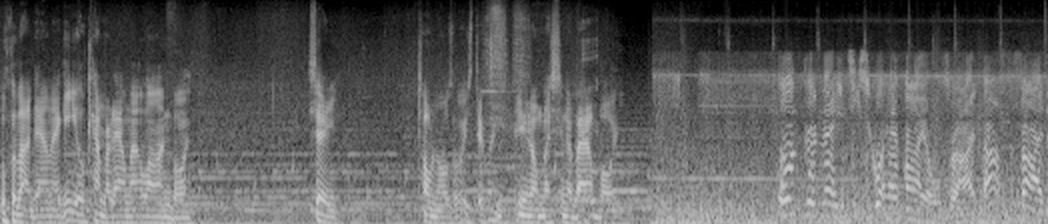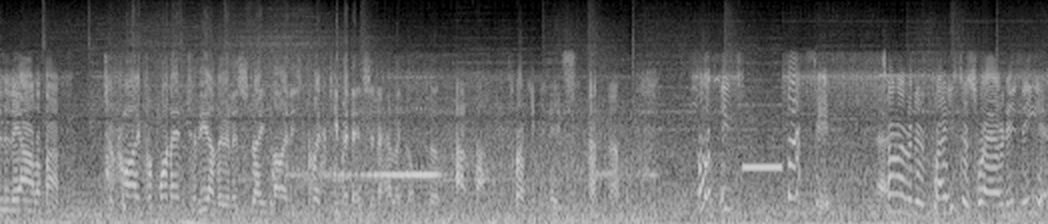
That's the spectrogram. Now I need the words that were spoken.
Look at that down there. Get your camera down that line, boy. See, Tom knows what he's doing. You're not messing about, boy. 180 square miles, right? That's the size of the Isle of Man. To fly from one end to the other in a straight line is 20 minutes in a helicopter. At 20 minutes. oh, it's massive. Time and place to swear in its ear.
